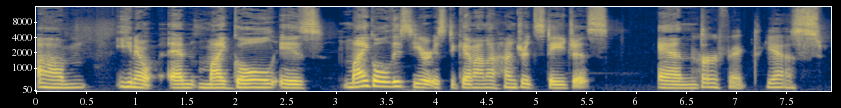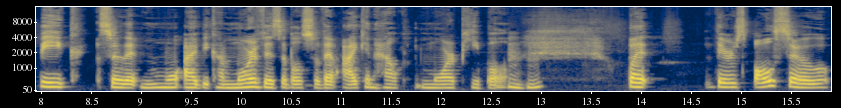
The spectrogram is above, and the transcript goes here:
Um, you know, and my goal is my goal this year is to get on a hundred stages and Perfect. Yeah. speak so that more I become more visible, so that I can help more people. hmm But there's also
